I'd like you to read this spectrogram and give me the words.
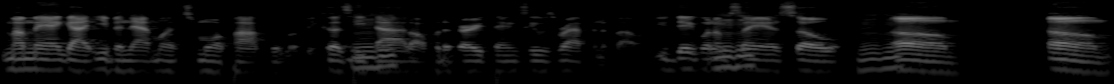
my man got even that much more popular because he Mhm. died off of the very things he was rapping about. You dig what I'm Mhm. saying? So, Mhm. um, um,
